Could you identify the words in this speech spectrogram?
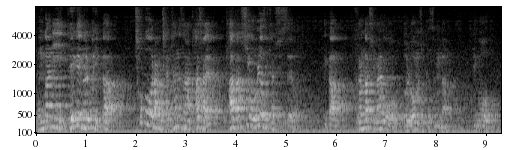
공간이 되게 넓으니까 초보랑 잘 타는 사람 다 잘, 다 같이 어울려서 탈 수 있어요. 그러니까 부담 갖지 말고 놀러 오면 좋겠습니다. 그리고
